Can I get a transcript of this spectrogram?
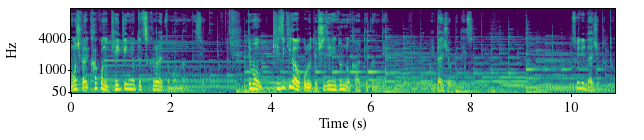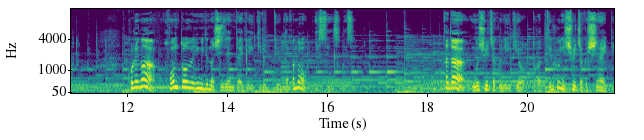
もしくは過去の経験によって作られたものなんですよ。でも気づきが起こると自然にどんどん変わっていくんで大丈夫です。それで大丈夫ってこと。これが本当の意味での自然体で生きるっていう中のエッセンスです。ただ無執着に生きようとかっていうふうに執着しないって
